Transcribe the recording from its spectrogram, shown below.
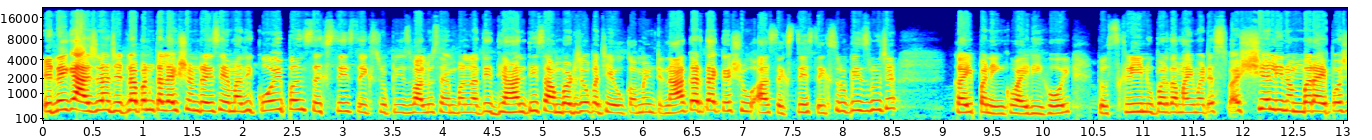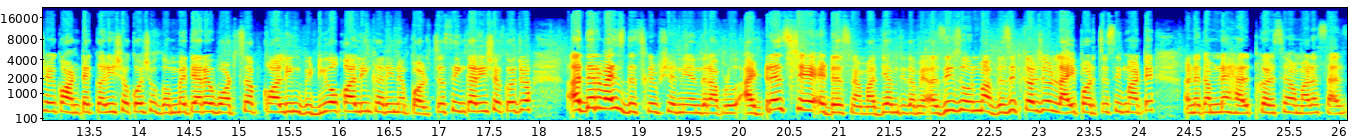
એટલે કે આજના જેટલા પણ કલેક્શન રહેશે, એમાંથી કોઈ પણ સિક્સટી સિક્સ રૂપીઝવાળું સેમ્પલ નથી. ધ્યાનથી સાંભળજો, પછી એવું કમેન્ટ ના કરતા કે શું આ સિક્સટી સિક્સ રૂપીઝનું છે. કંઈ પણ ઇન્ક્વાયરી હોય તો સ્ક્રીન ઉપર તમારી માટે સ્પેશિયલી નંબર આપ્યો છે કોન્ટેક્ટ કરી શકો છો. ગમે ત્યારે વોટ્સઅપ કોલિંગ વીડિયો કોલિંગ કરીને પરચેસિંગ કરી શકો છો. અધરવાઇઝ ડિસ્ક્રિપ્શનની અંદર આપણું એડ્રેસ છે. એડ્રેસના માધ્યમથી તમે અઝી ઝોનમાં વિઝિટ કરજો લાઈવ પરચેસિંગ માટે અને તમને હેલ્પ કરશે અમારા સેલ્સ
